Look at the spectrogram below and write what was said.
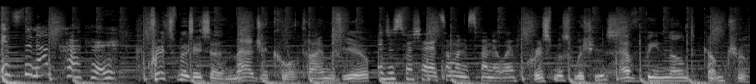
It's the Nutcracker. Christmas is a magical time of year. I just wish I had someone to spend it with. Christmas wishes have been known to come true.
